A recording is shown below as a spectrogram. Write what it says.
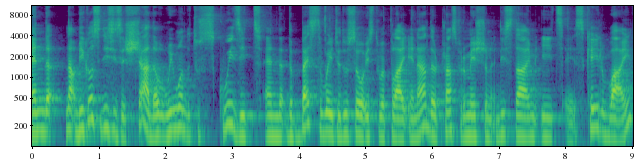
And now, because this is a shadow, we want to squeeze it, and the best way to do so is to apply another transformation. This time it's a scale Y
